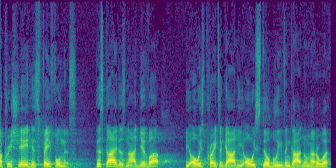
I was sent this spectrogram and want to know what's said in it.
Appreciate his faithfulness. This guy does not give up. He always prayed to God. He always still believed in God no matter what.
